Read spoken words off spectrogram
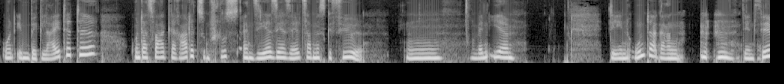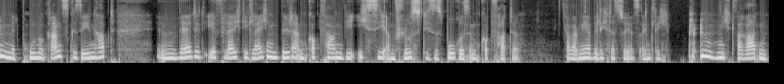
und ihn begleitete und das war gerade zum Schluss ein sehr, sehr seltsames Gefühl. Mm, wenn ihr den Untergang, den Film mit Bruno Kranz gesehen habt, werdet ihr vielleicht die gleichen Bilder im Kopf haben, wie ich sie am Schluss dieses Buches im Kopf hatte. Aber mehr will ich dazu jetzt eigentlich nicht verraten,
